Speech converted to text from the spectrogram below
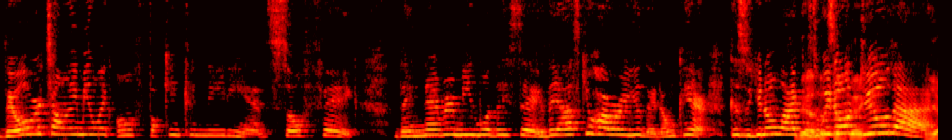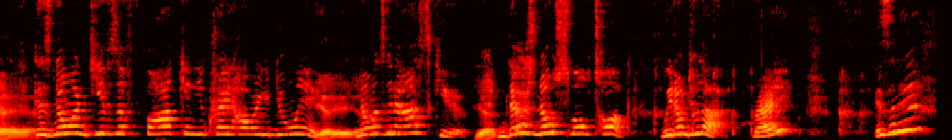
They all were telling me like, "Oh, fucking Canadians, so fake. They never mean what they say. If they ask you how are you, they don't care. Cause you know why? Yeah, Cause we don't big- do that. Yeah, yeah, yeah. Cause no one gives a fuck in Ukraine. How are you doing? Yeah, yeah, yeah. No one's gonna ask you. Yeah. There's no small talk. We don't do that, right? Isn't it?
